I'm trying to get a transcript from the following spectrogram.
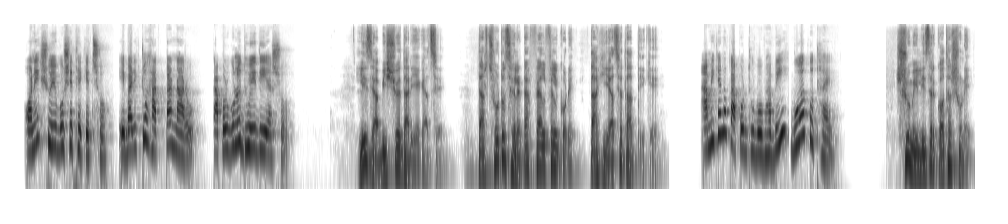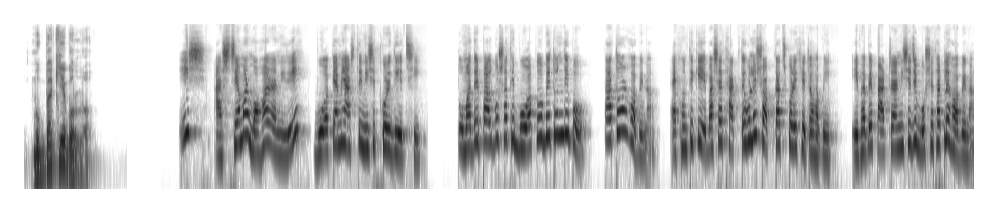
অনেক শুয়ে বসে থেকেছো। এবার একটু হাত পা নাড়ো। কাপড়গুলো ধুয়ে দিয়ে আসো। লিজা বিস্ময়ে দাঁড়িয়ে গেছে। তার ছোট ছেলেটা ফ্যালফেল করে তাকিয়ে আছে তার দিকে। আমি কেন কাপড় ধুবো ভাবি? বুয়া কোথায়? সুমি লিজার কথা শুনে মুখ বাঁকিয়ে বলল ইস আসছে আমার মহারানী রে। বুয়াকে আমি আসতে নিষেধ করে দিয়েছি। তোমাদের পালবো সাথে বুয়াকেও বেতন দেব? তা তো আর হবে না। এখন থেকে এ বাসায় থাকতে হলে সব কাজ করে খেতে হবে। এভাবে পাটরানি সেজে বসে থাকলে হবে না।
